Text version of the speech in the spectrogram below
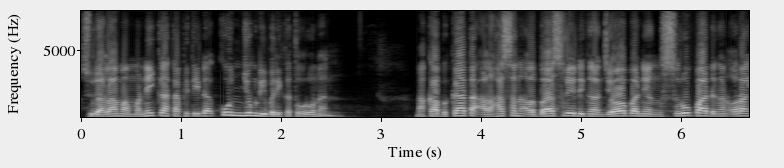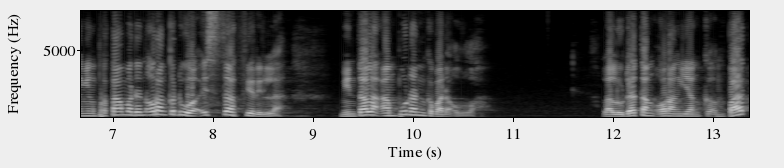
sudah lama menikah tapi tidak kunjung diberi keturunan. Maka berkata Al Hasan Al Basri dengan jawaban yang serupa dengan orang yang pertama dan orang kedua, Istighfirillah. Mintalah ampunan kepada Allah. Lalu datang orang yang keempat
